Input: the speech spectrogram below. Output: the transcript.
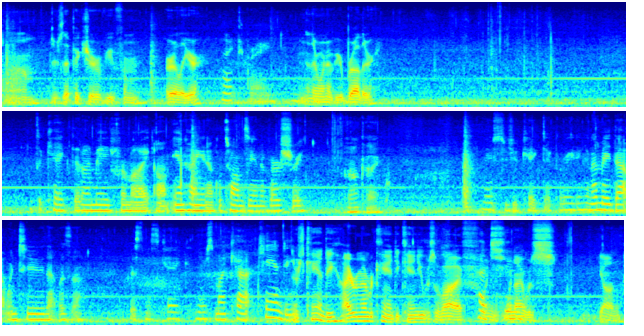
Um, There's that picture of you from earlier. Ninth grade. Another one of your brother. It's a cake that I made for my um, Aunt Honey and Uncle Tom's anniversary. Okay. I used to do cake decorating, and I made that one too. That was a Christmas cake. There's my cat, Candy. There's Candy. I remember Candy. Candy was alive when, when I was young.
